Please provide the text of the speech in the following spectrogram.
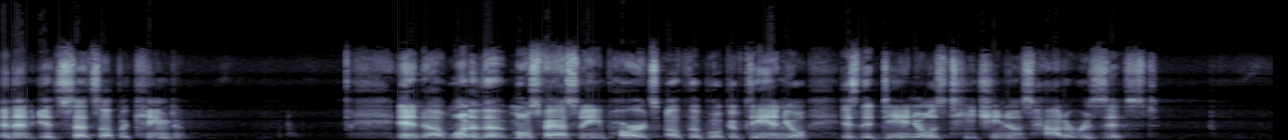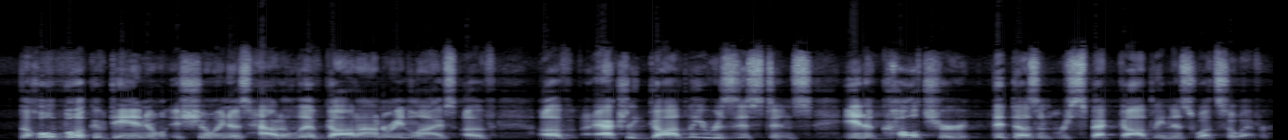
and then it sets up a kingdom. And uh, one of the most fascinating parts of the book of Daniel is that Daniel is teaching us how to resist. The whole book of Daniel is showing us how to live God honoring lives of, of actually godly resistance in a culture that doesn't respect godliness whatsoever.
